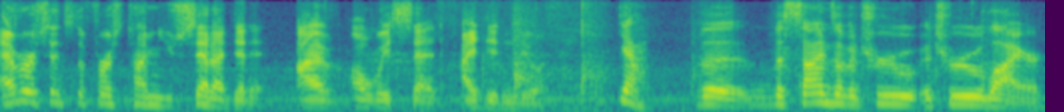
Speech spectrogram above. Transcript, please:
ever since the first time you said I did it. I've always said I didn't do it. yeah, the the signs of a true a true liar,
